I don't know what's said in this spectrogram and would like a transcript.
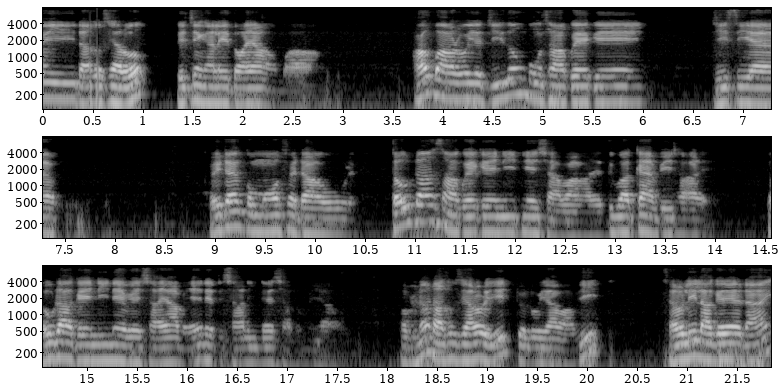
ပြီဒါဆိုဆရာတို့လေ့ကျင့်ခန်းလေးသွားရအောင်ပါအောက်ပါတို့ရဲ့ကြီးဆုံးပုံစံခွဲကင်း GCF Greater Common Factor ကိုတဲ့သုဒ္ဓစာခွဲကင်းနည်းနဲ့ရှာပါတယ်သူကကန့်ပေးထားတယ်သုဒ္ဓကင်းနည်းနဲ့ပဲရှာရမယ်တဲ့တခြားနည်းနဲ့ရှာလို့မရဘူး ဟုတ်ပြီနော်ဒါဆိုဆရာတို့တွေတွေ့လို့ရပါပြီဆရာတို့လေ့လာခဲ့တဲ့အတိုင်း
